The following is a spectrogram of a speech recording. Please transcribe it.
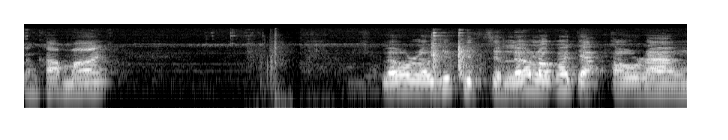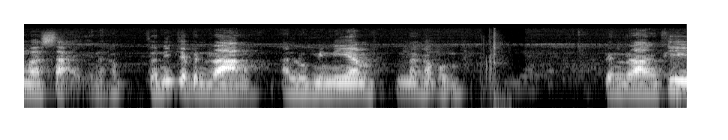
หลังคาไม้ แล้วเรายึดติดเสร็จแล้วเราก็จะเอารางมาใส่นะครับ ตัวนี้จะเป็นรางอลูมิเนียมนะครับผมเป็นรางที่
